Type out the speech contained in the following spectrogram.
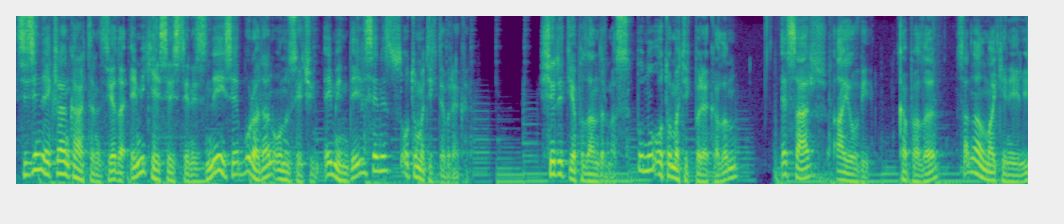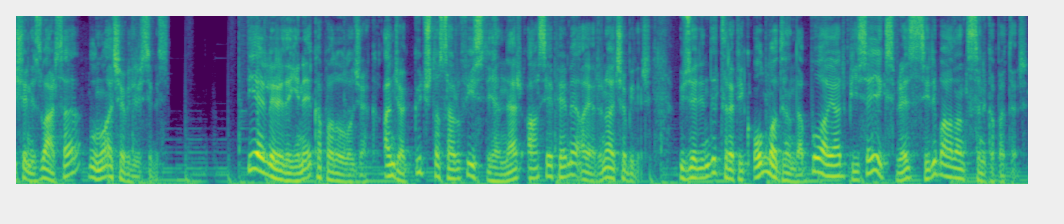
Sizin ekran kartınız ya da M.2 SSD'niz neyse buradan onu seçin. Emin değilseniz otomatikte bırakın. Şerit yapılandırması. Bunu otomatik bırakalım. SR IOV kapalı. Sanal makineyle işiniz varsa bunu açabilirsiniz. Diğerleri de yine kapalı olacak. Ancak güç tasarrufu isteyenler ASPM ayarını açabilir. Üzerinde trafik olmadığında bu ayar PCI Express seri bağlantısını kapatır.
